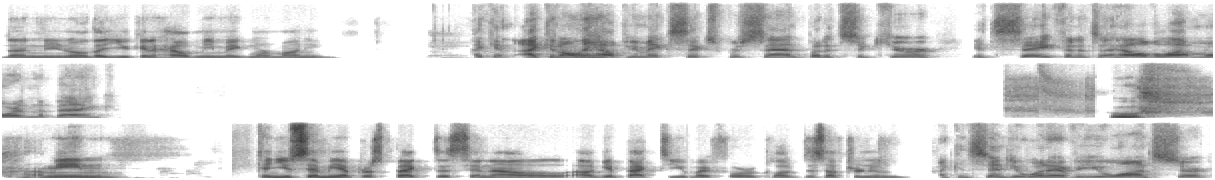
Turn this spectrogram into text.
then you know that you can help me make more money. I can, I can only help you make six percent, but it's secure, it's safe, and it's a hell of a lot more than the bank. Oof, I mean, can you send me a prospectus and I'll I'll get back to you by four o'clock this afternoon? I can send you whatever you want, sir.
